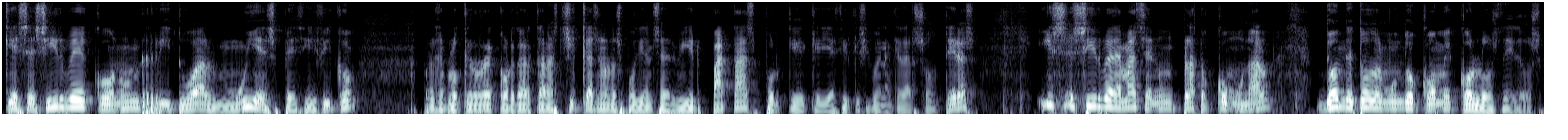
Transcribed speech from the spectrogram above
que se sirve con un ritual muy específico. Por ejemplo, quiero recordar que a las chicas no les podían servir patas porque quería decir que se iban a quedar solteras. Y se sirve además en un plato comunal donde todo el mundo come con los dedos.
